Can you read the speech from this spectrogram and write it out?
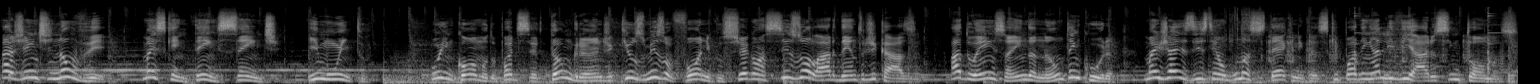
A gente não vê, mas quem tem sente, e muito. O incômodo pode ser tão grande que os misofônicos chegam a se isolar dentro de casa. A doença ainda não tem cura, mas já existem algumas técnicas que podem aliviar os sintomas.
